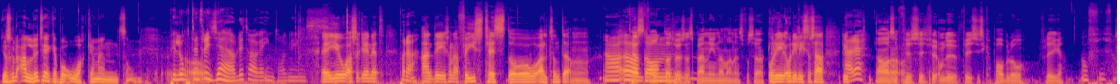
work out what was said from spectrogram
Jag skulle aldrig tveka på att åka med en sån. Pilot, är Ja. inte det jävligt höga intagnings... Eh, jo, alltså grejen är att På det? det är sådana här fystester och allt sånt där. Mm. Ja, Test för ögon... 8000 spänn innan man ens försöker. Och det, och det är liksom så här, det- Är det? Ja, alltså Ja. fysiskt, om du är fysiskt kapabel att flyga. Åh fy fan.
